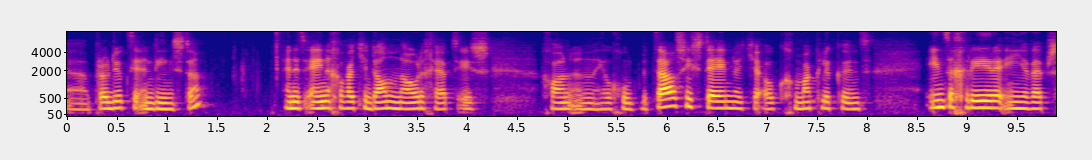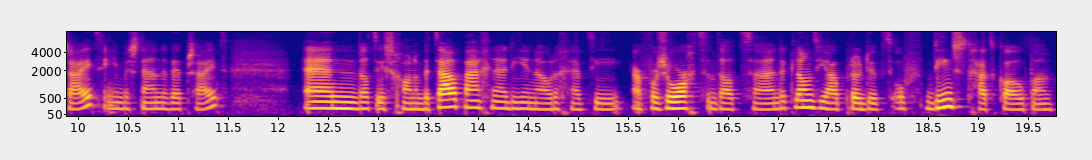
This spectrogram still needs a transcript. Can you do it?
uh, producten en diensten. En het enige wat je dan nodig hebt is gewoon een heel goed betaalsysteem dat je ook gemakkelijk kunt integreren in je website, in je bestaande website. En dat is gewoon een betaalpagina die je nodig hebt, die ervoor zorgt dat uh, de klant jouw product of dienst gaat kopen.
